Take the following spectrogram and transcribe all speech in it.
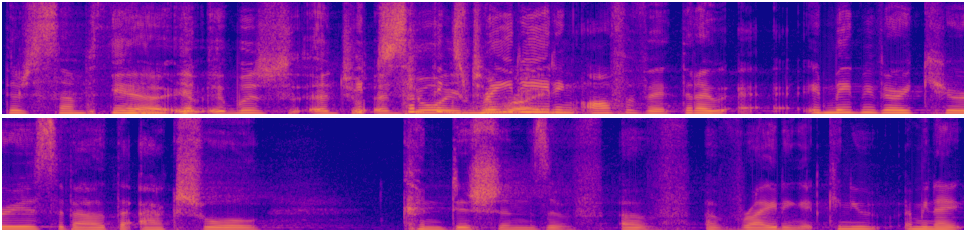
There's something. Yeah, it, it was a, jo- a something's radiating write. off of it that I. It made me very curious about the actual conditions of, of, of writing it. Can you, I mean, I,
